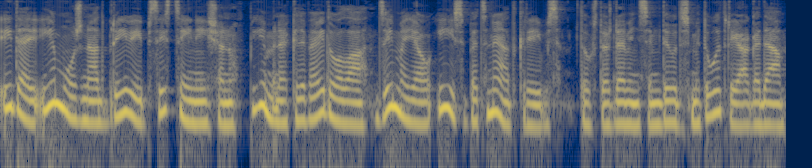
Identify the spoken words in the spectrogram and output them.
ideja iemūžināt brīvības izcīnīšanu pieminekļa veidolā dzima jau īsi pēc neatkarības 1922. gadā.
